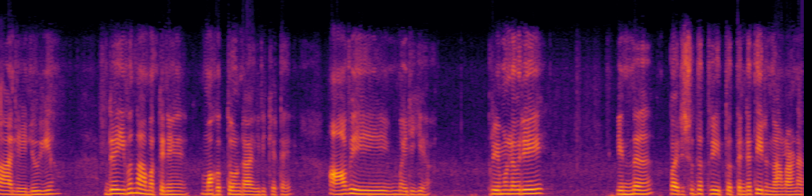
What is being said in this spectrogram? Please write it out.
ഹാലേലൂയ. ദൈവനാമത്തിന് മഹത്വം ഉണ്ടായിരിക്കട്ടെ. ആവേ മരിയ. പ്രിയമുള്ളവരെ ഇന്ന് പരിശുദ്ധ ത്രീത്വത്തിന്റെ തിരുനാളാണ്.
